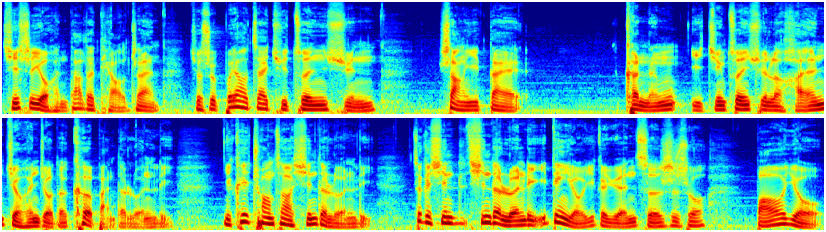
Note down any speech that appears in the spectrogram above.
其实有很大的挑战，就是不要再去遵循上一代可能已经遵循了很久很久的刻板的伦理。你可以创造新的伦理。这个新新的伦理一定有一个原则，是说保有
